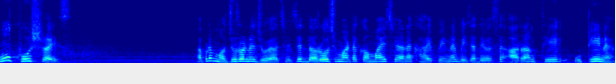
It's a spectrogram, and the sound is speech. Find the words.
હું ખુશ રહીશ. આપણે મજૂરોને જોયા છે, જે દરરોજ માટે કમાય છે અને ખાઈ પીને બીજા દિવસે આરામથી ઉઠીને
